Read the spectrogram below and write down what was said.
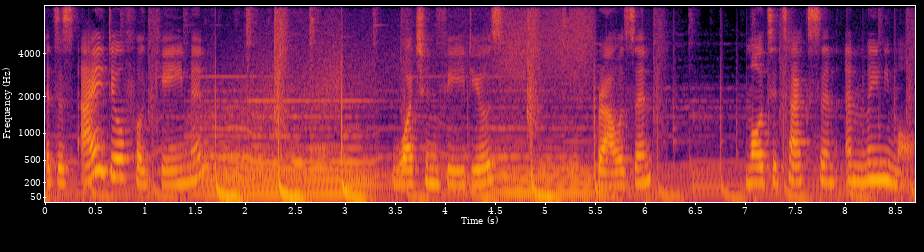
It is ideal for gaming, watching videos, browsing, multitasking, and many more.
